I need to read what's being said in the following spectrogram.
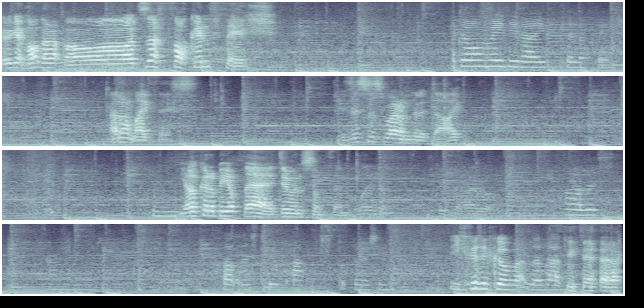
Gonna get more than Oh, it's a fucking fish. I don't really like killer fish. I don't like this. Is this is where I'm gonna die? You're gonna be up there doing something. Oh, there's. Um, thought there's two paths, but there isn't. You gotta go back the ladder. yeah.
